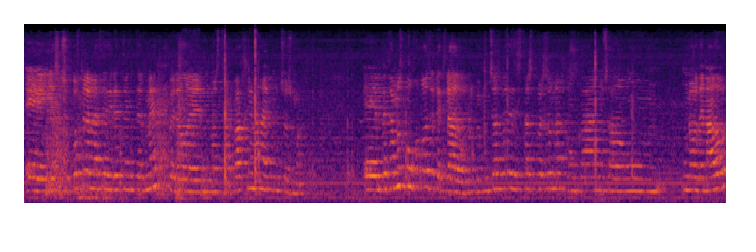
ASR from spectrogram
Eh, y eso, he puesto el enlace directo a internet, pero en nuestra página hay muchos más. Empezamos con juegos de teclado, porque muchas veces estas personas nunca han usado un, un ordenador,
